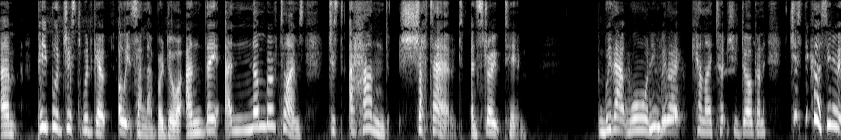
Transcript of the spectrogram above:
um, people just would go, oh, it's a Labrador. And they, a number of times, just a hand shot out and stroked him without warning, without, can I touch your dog? And just because, you know,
